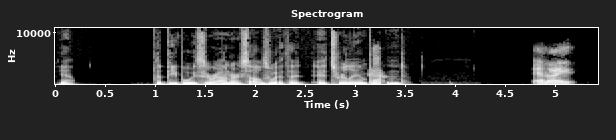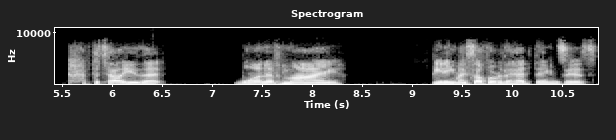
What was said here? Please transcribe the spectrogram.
Yeah, the people we surround ourselves with, it, it's really important. And I have to tell you that one of my beating myself over the head things is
